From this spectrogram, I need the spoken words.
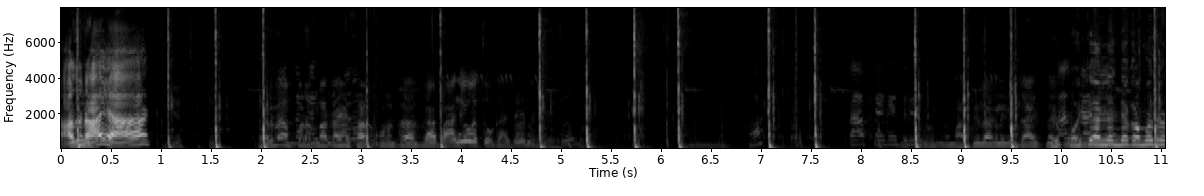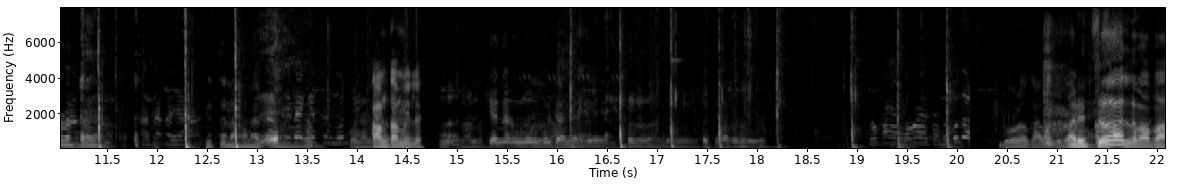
अजून हाय याक. परत नका हे साफ करूचा काय पाणी होतो का ते? ताप काय काहीतरी. माती लागली की जायत नाही. पोते आणलं त्या कामात नाही आता काय या? तिथं नाहणार थांब थांबिले डोळं काय उघडं? अरे चल बाबा.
